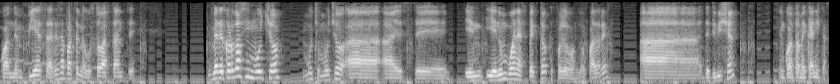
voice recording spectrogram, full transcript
cuando empiezas. Esa parte me gustó bastante. Me recordó así mucho, mucho, mucho a, a este y en, y en, un buen aspecto que fue lo, lo, padre a The Division en cuanto a mecánicas.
